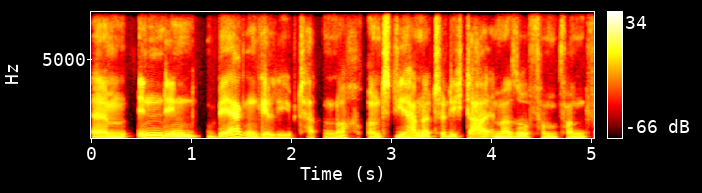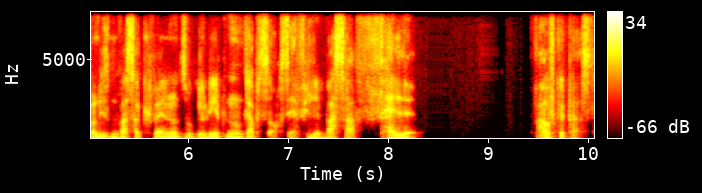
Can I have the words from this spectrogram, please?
ähm, in den Bergen gelebt hatten noch. Und die haben natürlich da immer so vom, von, von diesen Wasserquellen und so gelebt. Und dann gab es auch sehr viele Wasserfälle. Aufgepasst.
